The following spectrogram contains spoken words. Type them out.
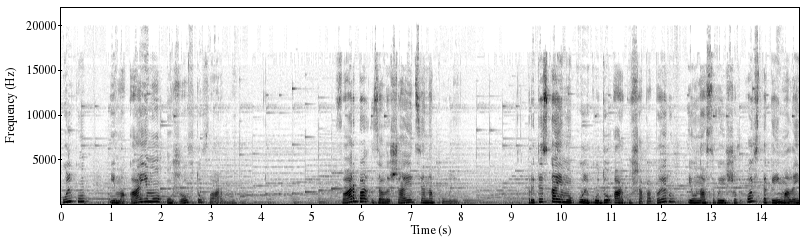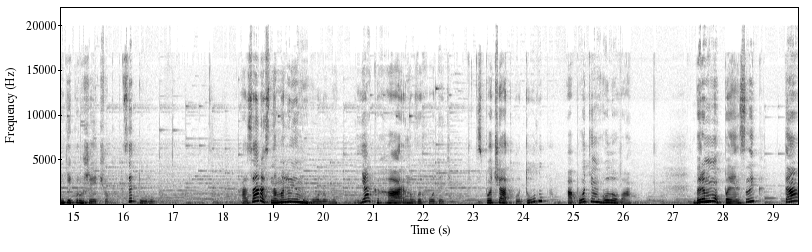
кульку і макаємо у жовту фарбу. Фарба залишається на кулі. Притискаємо кульку до аркуша паперу, і у нас вийшов ось такий маленький кружечок. Це тулуб. А зараз намалюємо голову. Як гарно виходить. Спочатку тулуб, а потім голова. Беремо пензлик та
